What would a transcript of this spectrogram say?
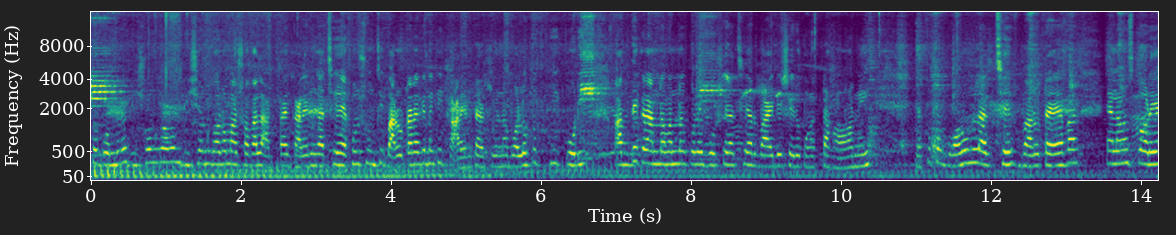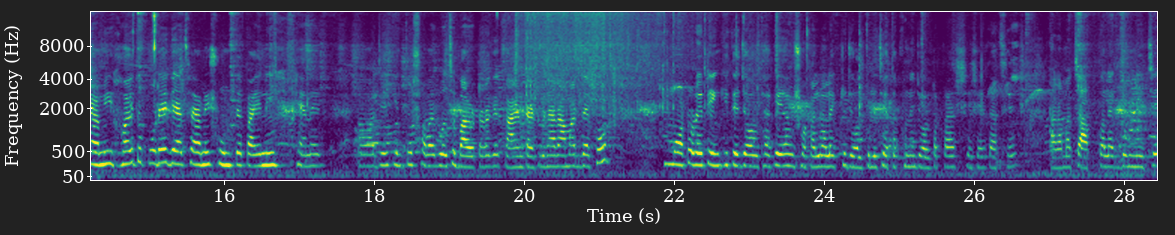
তো বন্ধুরা, ভীষণ গরম ভীষণ গরম, আর সকাল আটটায় কারেন্ট গেছে। এখন শুনছি বারোটার আগে নাকি কারেন্ট আসবে না। বলো তো কী করি? অর্ধেক রান্নাবান্না করে বসে আছি, আর বাইরে সেরকম একটা হাওয়া নেই। এতটা গরম লাগছে বারোটায়। আবার অ্যানাউন্স করে, আমি হয়তো করে গেছে, আমি শুনতে পাইনি ফ্যানের আওয়াজে, কিন্তু সবাই বলছে বারোটার আগে কারেন্ট আসবে না। আর আমার দেখো, মোটরে ট্যাঙ্কিতে জল থাকে, আমি সকালবেলা একটু জল তুলেছি, এতক্ষণে জলটা প্রায় শেষের কাছে। আর আমার চাপ কল একদম নিচে।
